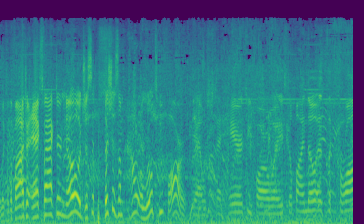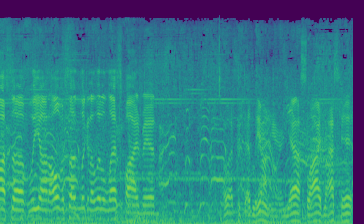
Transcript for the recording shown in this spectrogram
Look at the Vajra X Factor. No, just it pushes him out a little too far. Yeah, it was just a hair too far away. Still fine though as the cross up. Leon all of a sudden looking a little less fine, man. Oh, that's the dead Leon here. Yeah, slide, last hit.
